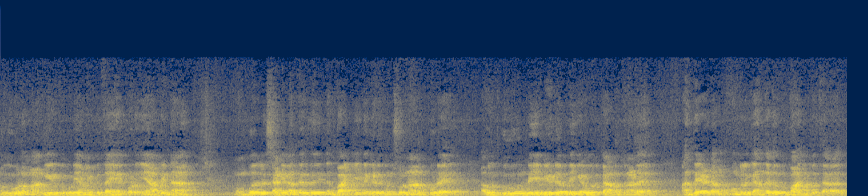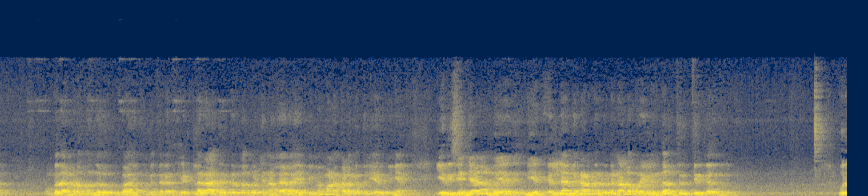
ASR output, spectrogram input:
புதுகுலமா அங்கே இருக்கக்கூடிய அமைப்பு தான் ஏற்படும். ஏன் அப்படின்னா ஒன்பதில் சனி வந்தது இந்த பாக்கியத்தை கெடுக்கும்னு சொன்னாலும் கூட அவர் குருவனுடைய வீடு அப்படிங்கிற ஒரு காரணத்தினால அந்த இடம் உங்களுக்கு அந்த அளவுக்கு பாதிப்பு தராது. ஒன்பதாம் இடம் அந்த அளவுக்கு பாதிப்பு அங்கே தராது. எட்டில் ராக இருக்கிறது கொஞ்சம் நல்லா இல்லை. எப்பயுமே மனக்கலக்கத்திலேயே இருப்பீங்க. எது செஞ்சாலும் எல்லாமே நடந்துட்டு இருக்க நல்ல முறையில். இருந்தாலும் திருப்தி இருக்காது உங்களுக்கு. ஒரு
